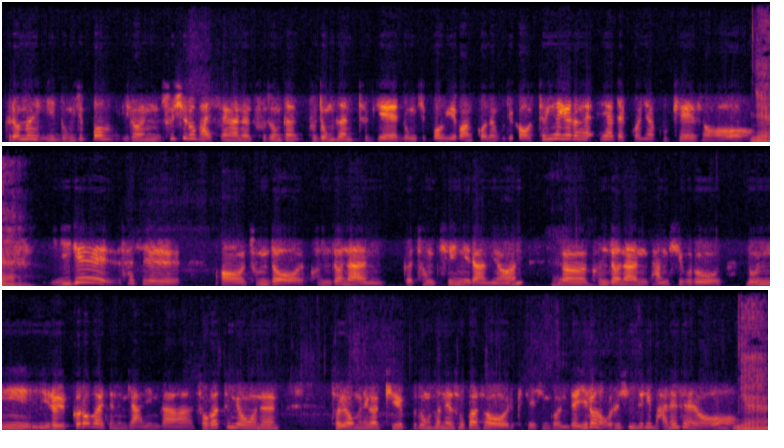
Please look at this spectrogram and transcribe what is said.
그러면 이 농지법 이런 수시로 발생하는 부동산 부동산 투기의 농지법 위반건을 우리가 어떻게 해결을 해- 해야 될 거냐 국회에서 예, 이게 사실 어, 좀 더 건전한 그 정치인이라면 예. 어, 건전한 방식으로 논의를 끌어가야 되는 게 아닌가. 저 같은 경우는 저희 어머니가 기획부동산에 속아서 이렇게 되신 건데 이런 어르신들이 많으세요. 예,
